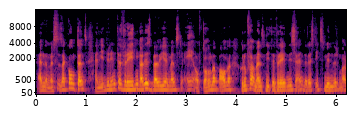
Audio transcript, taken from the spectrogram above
En de mensen zijn content en iedereen tevreden. Dat is België, mensen. Hè. Of toch een bepaalde groep van mensen die tevreden is, hè. de rest iets minder, maar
